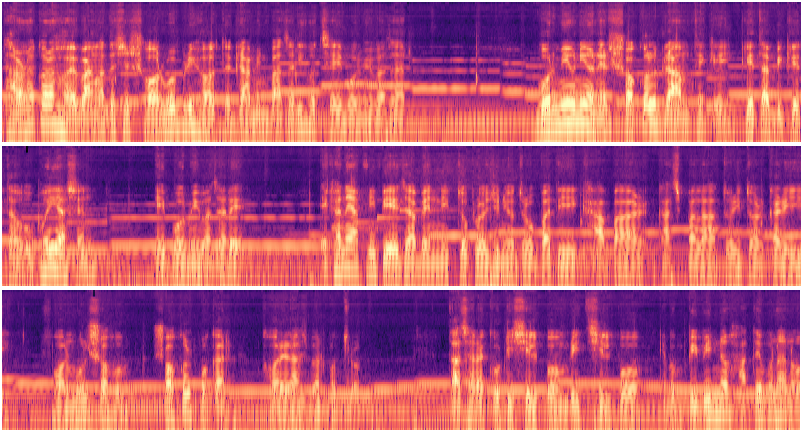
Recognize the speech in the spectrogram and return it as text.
ধারণা করা হয় বাংলাদেশের সর্ববৃহৎ গ্রামীণ বাজারই হচ্ছে এই বর্মি বাজার। বর্মি ইউনিয়নের সকল গ্রাম থেকেই ক্রেতা বিক্রেতা উভয়ই আসেন এই বর্মি বাজারে। এখানে আপনি পেয়ে যাবেন নিত্য প্রয়োজনীয় দ্রব্যাদি, খাবার, গাছপালা তরিতরকারি ফলমূল সহ সকল প্রকার ঘরের আসবাবপত্র। তাছাড়া কুটির শিল্প, মৃৎশিল্প এবং বিভিন্ন হাতে বোনানো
